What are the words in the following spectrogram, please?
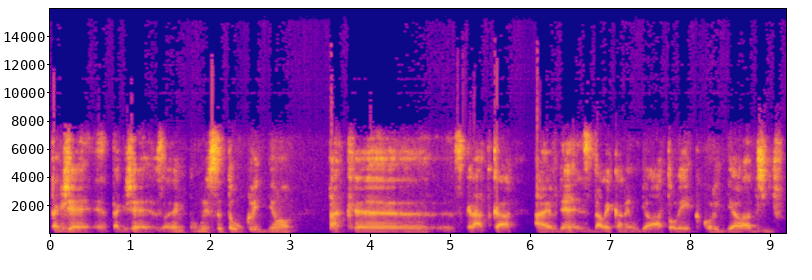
Takže, takže vzhledem k tomu, že se to uklidnilo, tak e, zkrátka AFD zdaleka neudělá tolik, kolik dělala dřív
